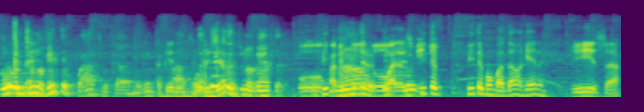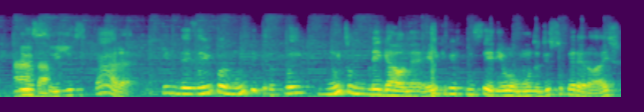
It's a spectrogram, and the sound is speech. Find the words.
O de desenho? 94, cara. 94. Aquele do de 90. O, O Peter- do Aerosmith. Peter, Peter Bombadão, aquele? Isso, é. Ah, isso, tá. isso. Cara, aquele desenho foi muito, foi muito legal, né? Ele que me inseriu ao mundo de super-heróis.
